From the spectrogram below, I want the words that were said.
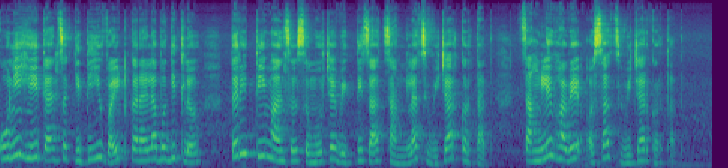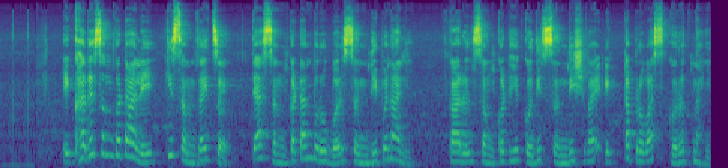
कोणीही त्यांचं कितीही वाईट करायला बघितलं तरी ती माणसं समोरच्या व्यक्तीचा चांगलाच विचार करतात चांगले व्हावे असाच विचार करतात. एखादे संकट आले की समजायचं त्या संकटांबरोबर संधी पण आली. कारण संकट हे कधीच संधीशिवाय एकटा प्रवास करत नाही.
